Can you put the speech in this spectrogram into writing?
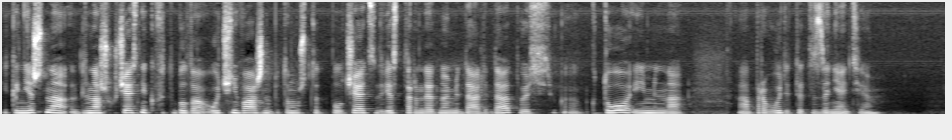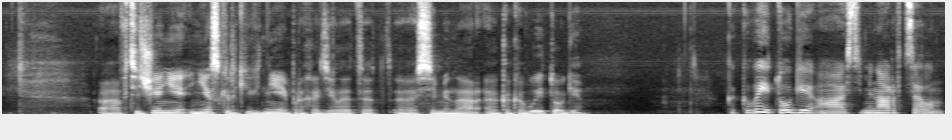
И, конечно, для наших участников это было очень важно, потому что это получается две стороны одной медали, да, то есть э, кто именно э, проводит это занятие. А, в течение нескольких дней проходил этот э, семинар. Э, каковы итоги? Каковы итоги э, семинара в целом?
